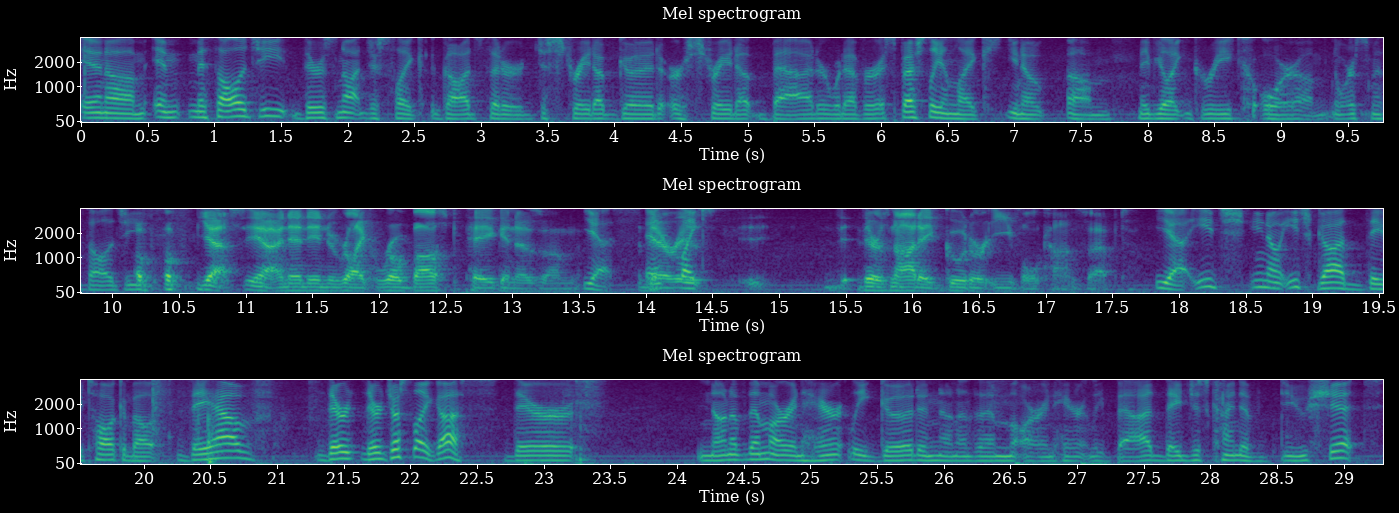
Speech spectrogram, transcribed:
in um in mythology there's not just like gods that are just straight up good or straight up bad or whatever especially in like you know um maybe like greek or um, norse mythology. Of, of, yes yeah and then in like robust paganism yes there and, is, like, there's not a good or evil concept yeah each you know each god they talk about they have they're they're just like us they're none of them are inherently good and none of them are inherently bad they just kind of do shit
